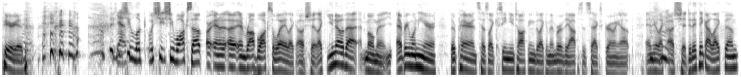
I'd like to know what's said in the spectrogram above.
Period. Did Yes. she look? when She she walks up, or, and uh, and Rob walks away. Like oh shit! Like you know that moment. Everyone here, their parents has like seen you talking to like a member of the opposite sex growing up, and you're like oh shit. Do they think I like them?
